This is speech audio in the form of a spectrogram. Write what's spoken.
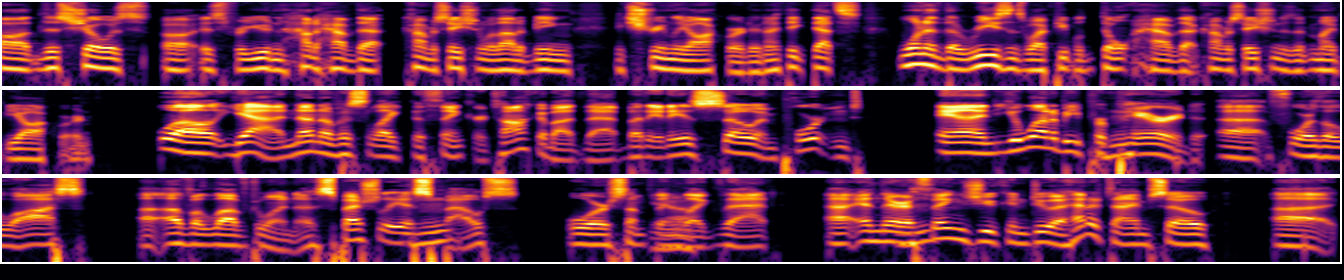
uh, this show is uh, is for you and how to have that conversation without it being extremely awkward. And I think that's one of the reasons why people don't have that conversation is it might be awkward. Well, yeah, none of us like to think or talk about that, but it is so important and you want to be mm-hmm. prepared mm-hmm. uh, for the loss uh, of a loved one, especially a mm-hmm. spouse or something yeah. like that. Uh, and there mm-hmm. are things you can do ahead of time so uh,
